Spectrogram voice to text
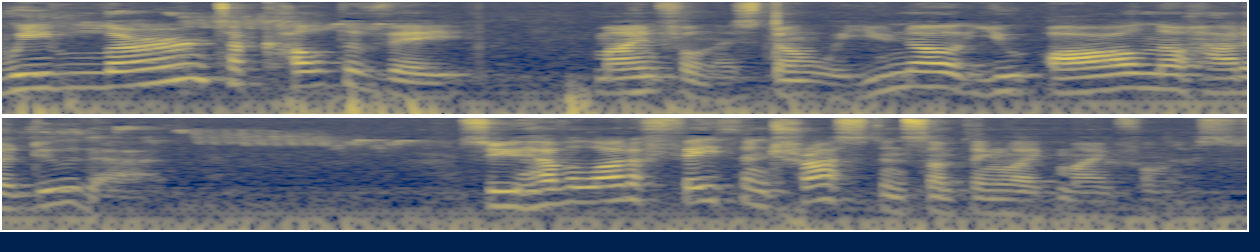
We learn to cultivate mindfulness, don't we? You know, you all know how to do that. So you have a lot of faith and trust in something like mindfulness.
